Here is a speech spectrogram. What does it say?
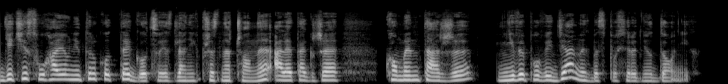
dzieci słuchają nie tylko tego, co jest dla nich przeznaczone, ale także komentarzy niewypowiedzianych bezpośrednio do nich.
